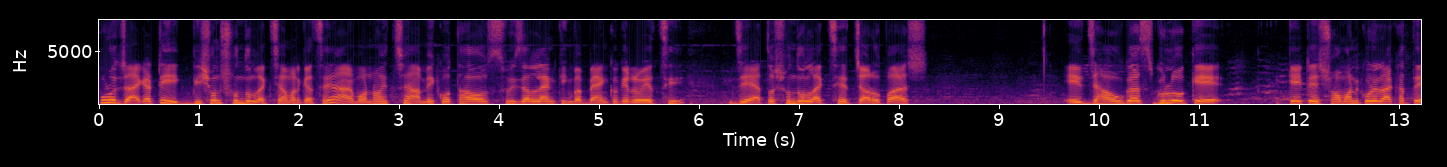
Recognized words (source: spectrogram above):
পুরো জায়গাটি ভীষণ সুন্দর লাগছে আমার কাছে। আর মনে হচ্ছে আমি কোথাও সুইজারল্যান্ড কিংবা ব্যাংককে রয়েছি যে এত সুন্দর লাগছে চারপাশ। এই ঝাউ গাছগুলোকে কেটে সমান করে রাখাতে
